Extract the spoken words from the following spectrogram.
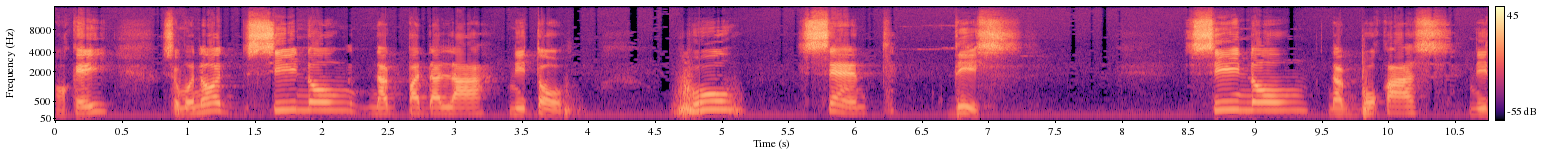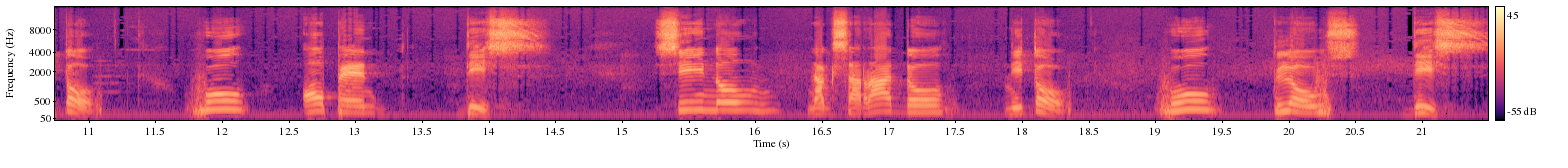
Okay? Sumunod, sinong nagpadala nito? Who sent this? Sinong nagbukas nito? Who opened this? Sinong nagsarado nito? Who closed this?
